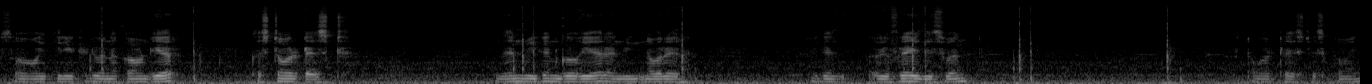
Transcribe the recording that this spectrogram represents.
So I created one account here. Customer test. Then we can go here and we never we can refresh this one. Customer test is coming.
